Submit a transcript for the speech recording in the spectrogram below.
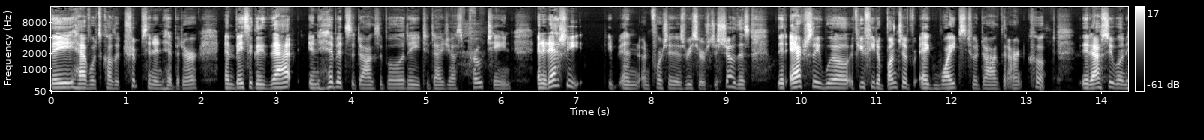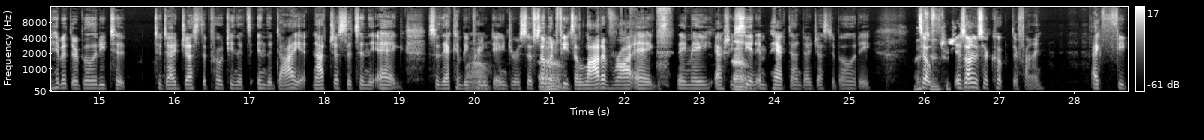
They have what's called a trypsin inhibitor, and basically that inhibits the dog's ability to digest protein, and it actually and unfortunately there's research to show this it actually will if you feed a bunch of egg whites to a dog that aren't cooked it actually will inhibit their ability to to digest the protein that's in the diet, not just that's in the egg. So that can be wow. pretty dangerous. So if someone oh. feeds a lot of raw eggs, they may actually oh. see an impact on digestibility. That's so as long as they're cooked, they're fine. I feed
